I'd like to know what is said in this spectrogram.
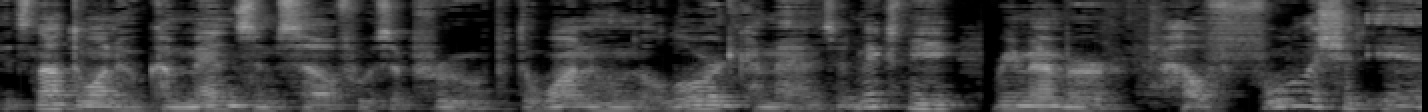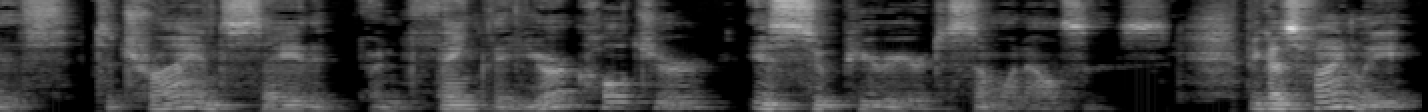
It's not the one who commends himself who is approved, but the one whom the Lord commends. It makes me remember how foolish it is to try and say that and think that your culture is superior to someone else's. Because finally,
